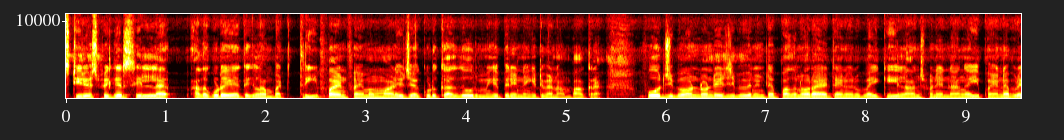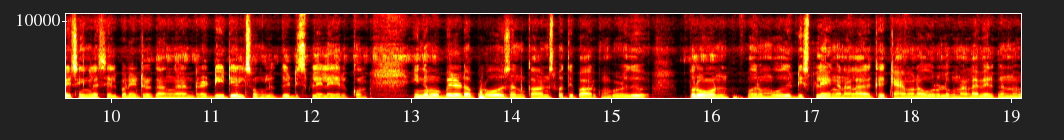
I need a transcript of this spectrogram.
ஸ்டீரியோ ஸ்பீக்கர்ஸ் இல்லை அதை கூட ஏற்றுக்கலாம் but three point five M audio jack கொடுக்காதது ஒரு மிகப்பெரிய நெகட்டிவாக நான் பார்க்குறேன் four GB one twenty eight GB வேணுன்ட்டு பதினோராயிரத்தி ஐநூறுபாய்க்கு லான்ச் பண்ணியிருந்தாங்க. இப்போ என்ன ப்ரைஸிங்கில் சேல் பண்ணிகிட்டு இருக்காங்கன்ற டீட்டெயில்ஸ் உங்களுக்கு டிஸ்பிளேல இருக்கும். இந்த மொபைலோட ப்ரோஸ் அண்ட் கான்ஸ் பற்றி பார்க்கும்பொழுது ப்ரோன் வரும்போது டிஸ்பிளே இங்கே நல்லாயிருக்கு கேமரா ஓரளவுக்கு நல்லாவே இருக்குன்னு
